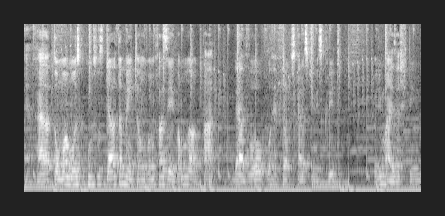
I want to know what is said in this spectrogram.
é, ela tomou a música como se fosse dela também, então vamos fazer, vamos logo. Pá, gravou o refrão que os caras tinham escrito. Foi demais, acho que tem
